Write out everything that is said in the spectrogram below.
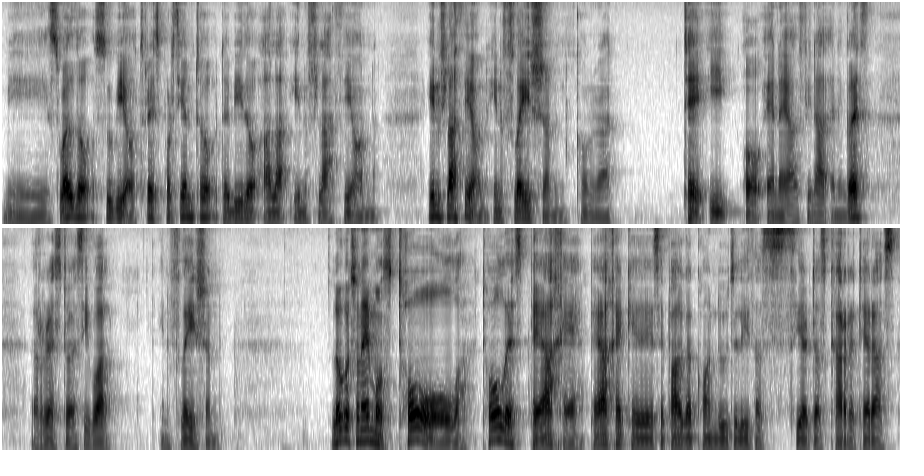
Mi sueldo subió 3% debido a la inflación. Inflación, inflation, con una T-I-O-N al final en inglés. El resto es igual. Inflation. Luego tenemos toll. Toll es peaje. Peaje que se paga cuando utilizas ciertas carreteras,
